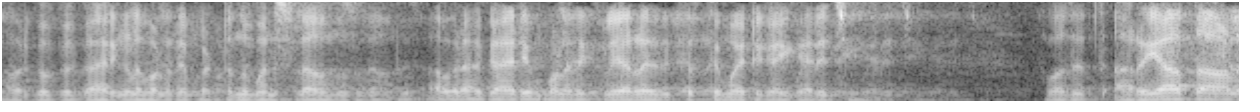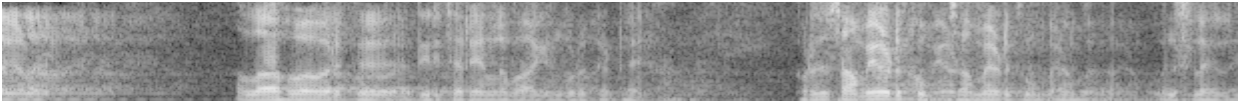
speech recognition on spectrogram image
അവർക്കൊക്കെ കാര്യങ്ങൾ വളരെ പെട്ടെന്ന് മനസ്സിലാവുന്നതുകൊണ്ട് അവർ ആ കാര്യം വളരെ ക്ലിയർ ചെയ്ത് കൃത്യമായിട്ട് കൈകാര്യം ചെയ്യും. അപ്പോൾ അത് അറിയാത്ത ആളുകൾ അള്ളാഹു അവർക്ക് തിരിച്ചറിയാനുള്ള ഭാഗ്യം കൊടുക്കട്ടെ. കുറച്ച് സമയമെടുക്കും. സമയമെടുക്കും. മനസ്സിലായില്ലേ?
